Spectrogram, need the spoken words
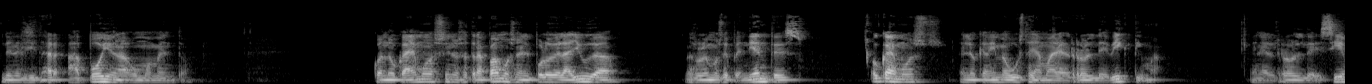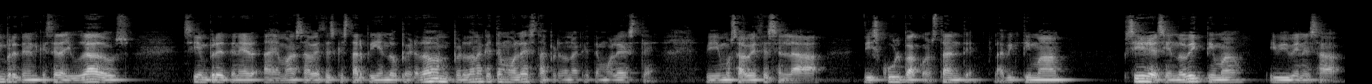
de necesitar apoyo en algún momento. Cuando caemos y nos atrapamos en el polo de la ayuda, nos volvemos dependientes o caemos en lo que a mí me gusta llamar el rol de víctima, en el rol de siempre tener que ser ayudados, siempre tener además a veces que estar pidiendo perdón, perdona que te molesta, perdona que te moleste. Vivimos a veces en la disculpa constante. La víctima sigue siendo víctima y vive en, esa,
